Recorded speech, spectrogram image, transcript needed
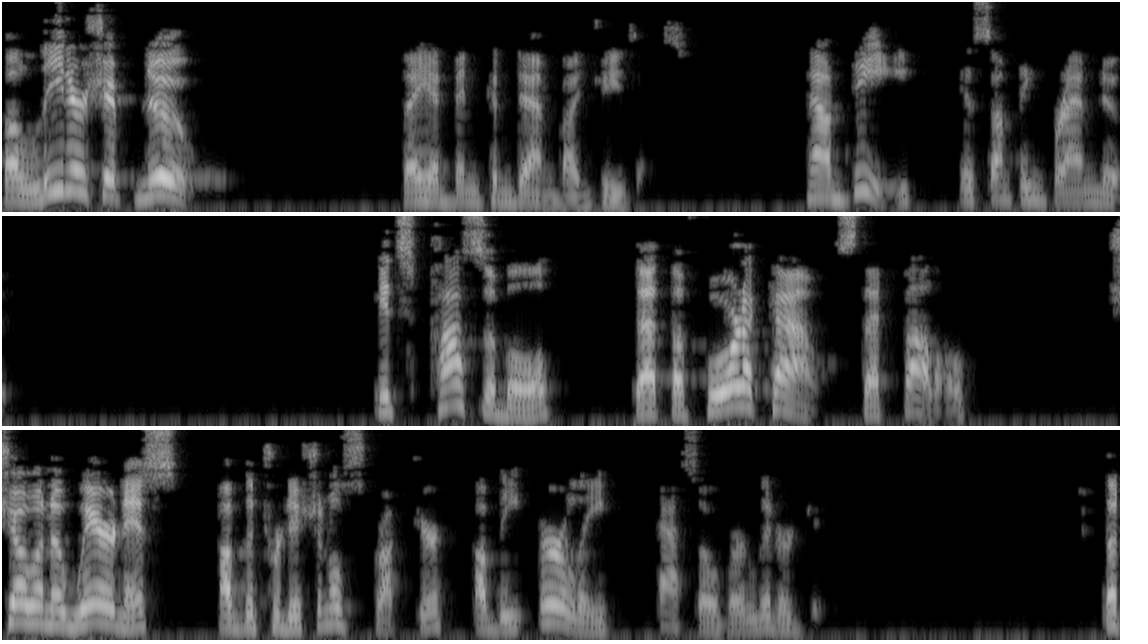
The leadership knew they had been condemned by Jesus. Now D is something brand new. It's possible that the four accounts that follow show an awareness of the traditional structure of the early Passover liturgy. The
